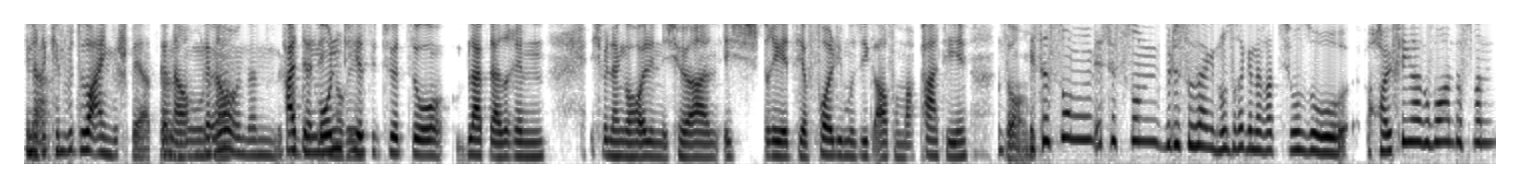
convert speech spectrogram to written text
Innere ja. Kind wird so eingesperrt. Genau, so, genau. Ne? Und dann Halt den Mund, hier ignoriert. ist die Tür zu, bleib da drin. Ich will dein Geheule nicht hören. Ich drehe jetzt hier voll die Musik auf und mach Party. So. Ist es so ein, ist es so ein, würdest du sagen, in unserer Generation so häufiger geworden, dass man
